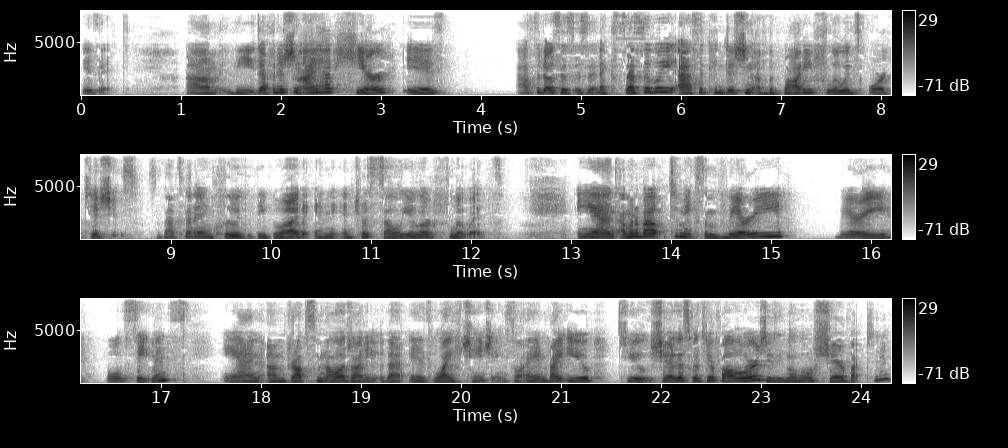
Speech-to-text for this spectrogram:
is it? Um, the definition I have here is acidosis is an excessively acid condition of the body fluids or tissues. So that's going to include the blood and the intracellular fluids. And I'm about to make some very, very bold statements and um, drop some knowledge on you that is life changing. So I invite you to share this with your followers using the little share button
